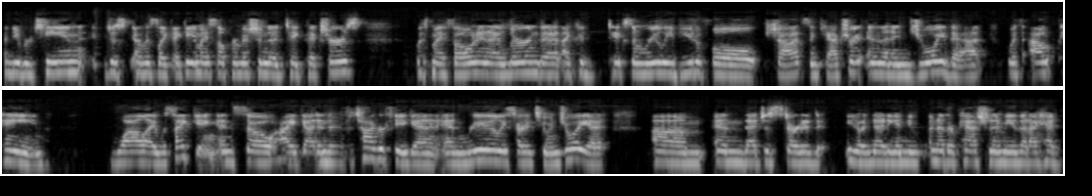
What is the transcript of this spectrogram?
a new routine, just, I was like, I gave myself permission to take pictures with my phone and I learned that I could take some really beautiful shots and capture it and then enjoy that without pain while I was hiking. And so I got into photography again and really started to enjoy it. Um, and that just started, you know, igniting a new another passion in me that I had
